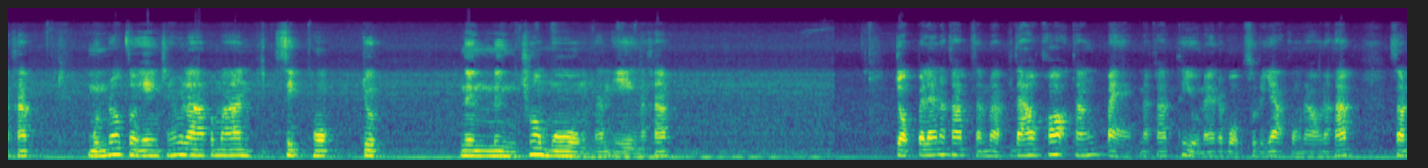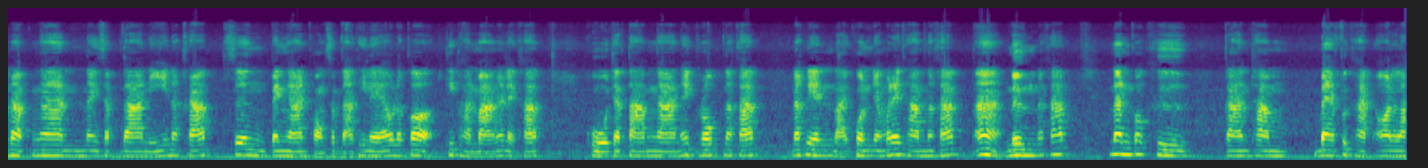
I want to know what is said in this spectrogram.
นะครับ หมุนรอบตัวเองใช้เวลาประมาณ 16.11 ชั่วโมงนั่นเองนะครับ จบไปแล้วนะครับสำหรับดาวเคราะห์ทั้ง8นะครับที่อยู่ในระบบสุริยะของเรานะครับสำหรับงานในสัปดาห์นี้นะครับ ซึ่งเป็นงานของสัปดาห์ที่แล้ว แล้วก็ที่ผ่านมานั่นแหละครับครูจะตามงานให้ครบนะครับ นักเรียนหลายคนยังไม่ได้ทำนะครับอ่าหนึ่งนะครับ นั่นก็คือการทำแบบฝึกหัดออนไล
